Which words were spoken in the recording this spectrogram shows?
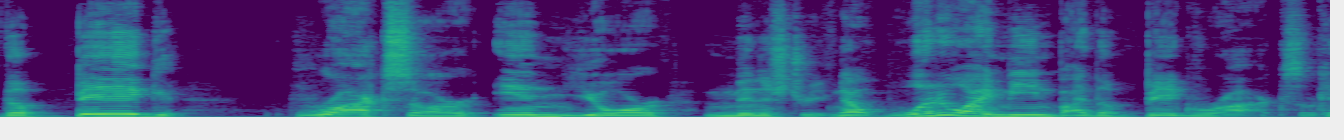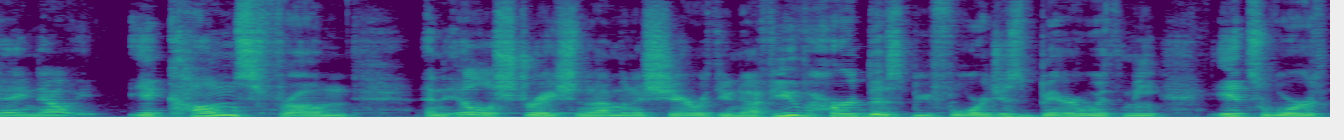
the big rocks are in your ministry. Now, what do I mean by the big rocks? Okay, now it comes from an illustration that I'm going to share with you. Now, if you've heard this before, just bear with me. It's worth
